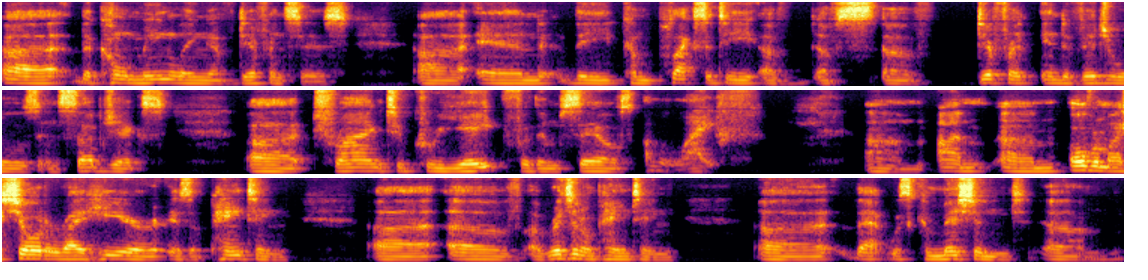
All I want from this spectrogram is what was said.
uh, the commingling of differences uh, and the complexity of, of, of, different individuals and subjects uh, trying to create for themselves a life. Um, I'm um, over my shoulder right here is a painting uh, of original painting uh, that was commissioned um,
